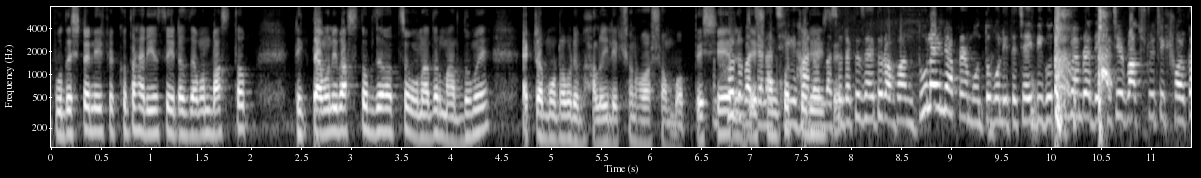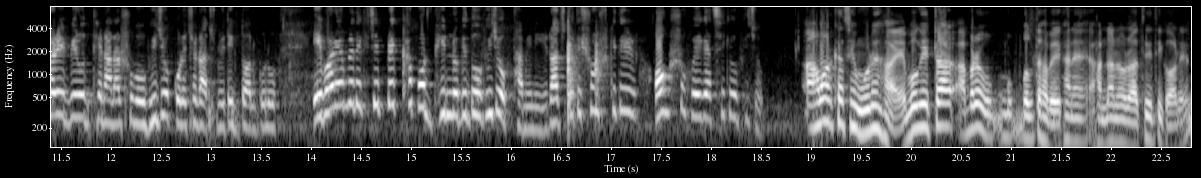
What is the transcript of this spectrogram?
উপদেষ্টা নিরপেক্ষতা হারিয়েছে এটা যেমন বাস্তব ঠিক তেমনই বাস্তব যে হচ্ছে ওনাদের মাধ্যমে একটা মোটামুটি ভালো ইলেকশন হওয়া সম্ভব। ধন্যবাদ যে সংকট তৈরি হানান হয়েছে মাসুদ। জাহিদুর রহমান দুলাইনে আপনার মন্তব্য নিতে চাই। বিগত সময়ে আমরা দেখেছি রাজনৈতিক সরকারের বিরুদ্ধে নানা সময় অভিযোগ করেছে রাজনৈতিক দলগুলো। এবারে আমরা দেখেছি প্রেক্ষাপট ভিন্ন কিন্তু অভিযোগ থামেনি। রাজনৈতিক সংস্কৃতির অংশ হয়ে গেছে কি অভিযোগ? আমার কাছে মনে হয় এবং এটা আবারও বলতে হবে এখানে হান্নানো রাজনীতি করেন।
